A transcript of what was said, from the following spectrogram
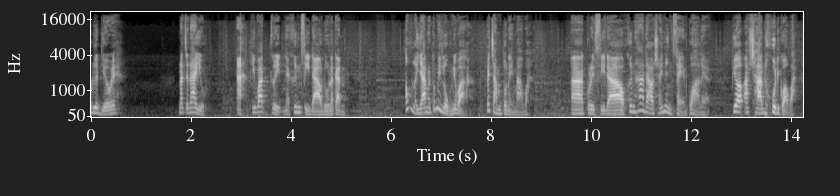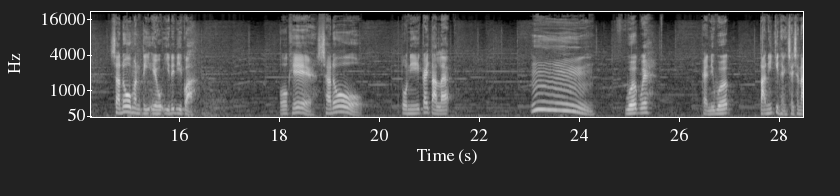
เลือดเยอะเว้ย น่าจะได้อยู่ อะ พี่ว่ากริดเนี่ยขึ้น4ดาวดูแล้วกัน เอ้าระยะมันก็ไม่ลงนี่หว่า ไปจำตัวไหนมาวะ อ่ากริด4ดาวขึ้น5ดาวใช้1 0 0 0 0แสนกว่าเลยพี่ว่าอัพชาโดดีกว่าวะชาโดมันตีเอลีได้ดีกว่า โอเค Shadow ตัวนี้ใกล้ตันแล้ว อืมเวิร์กเว้ยแผ่นนี้เวิร์กตานี้กลิ่นแห่งชัยชนะ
